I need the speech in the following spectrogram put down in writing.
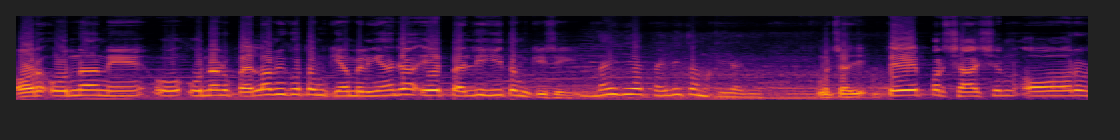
ਔਰ ਉਹਨਾਂ ਨੇ ਉਹ ਉਹਨਾਂ ਨੂੰ ਪਹਿਲਾਂ ਵੀ ਕੋਈ ਧਮਕੀਆਂ ਮਿਲੀਆਂ ਜਾਂ ਇਹ ਪਹਿਲੀ ਹੀ ਧਮਕੀ ਸੀ? ਨਹੀਂ ਜੀ ਇਹ ਪਹਿਲੀ ਧਮਕੀ ਆ ਜੀ। ਅੱਛਾ ਜੀ। ਤੇ ਪ੍ਰਸ਼ਾਸਨ ਔਰ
